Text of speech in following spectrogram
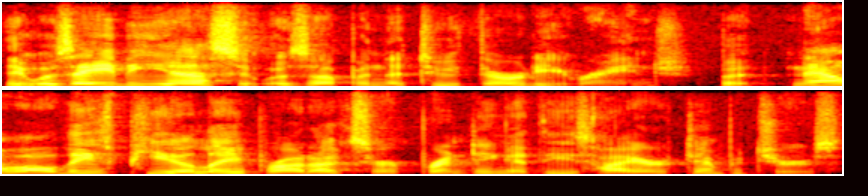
It was ABS, it was up in the 230 range, but now all these PLA products are printing at these higher temperatures.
